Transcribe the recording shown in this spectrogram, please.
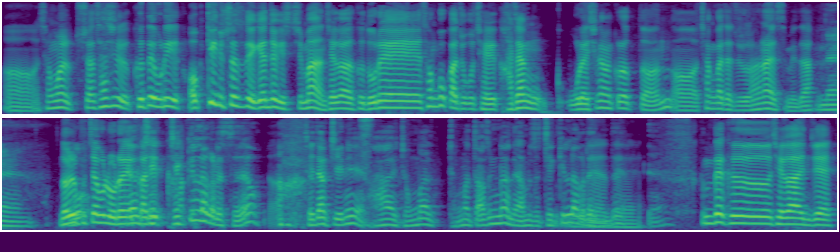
어, 정말 사실 그때 우리 업계 뉴스에서도 얘기한 적이 있지만 제가 그 노래 선곡 가지고 제일 가장 오래 시간을 끌었던 어, 참가자 중 하나였습니다. 네. 널 붙잡을 노래까지 제, 제낄라 그랬어요. 제작진이 아 정말 정말 짜증나네 하면서 제낄라 그랬는데 네, 예. 근데 그 제가 이제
